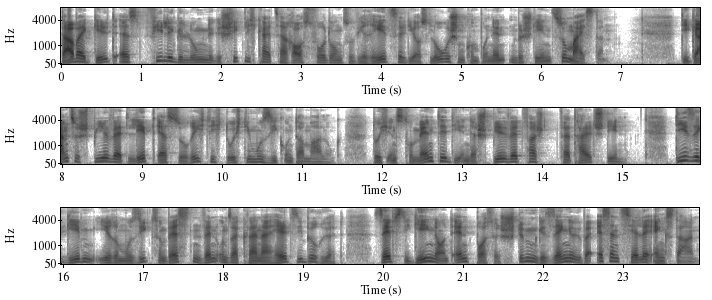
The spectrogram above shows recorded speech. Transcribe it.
Dabei gilt es, viele gelungene Geschicklichkeitsherausforderungen sowie Rätsel, die aus logischen Komponenten bestehen, zu meistern. Die ganze Spielwelt lebt erst so richtig durch die Musikuntermalung, durch Instrumente, die in der Spielwelt verteilt stehen. Diese geben ihre Musik zum Besten, wenn unser kleiner Held sie berührt. Selbst die Gegner und Endbosse stimmen Gesänge über essentielle Ängste an.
